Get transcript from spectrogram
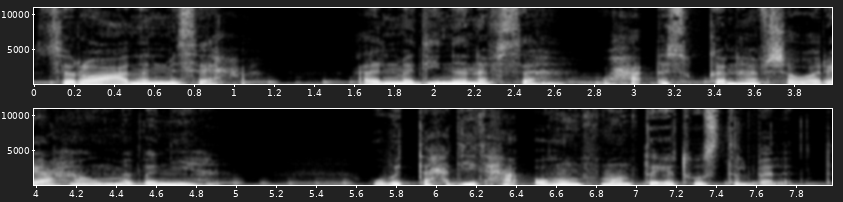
صراع على المساحة. على المدينة نفسها وحق سكانها في شوارعها ومبانيها وبالتحديد حقهم في منطقة وسط البلد.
